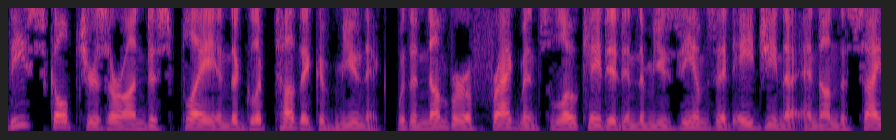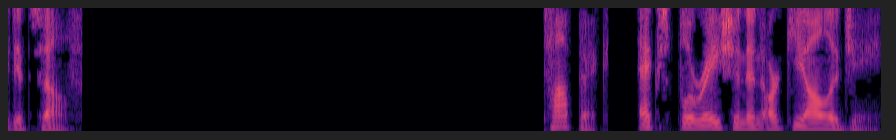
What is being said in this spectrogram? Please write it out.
These sculptures are on display in the Glyptothek of Munich, with a number of fragments located in the museums at Aegina and on the site itself. Exploration and archaeology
